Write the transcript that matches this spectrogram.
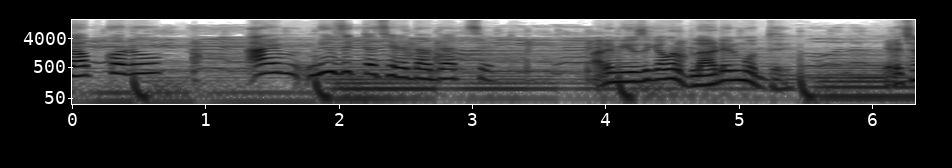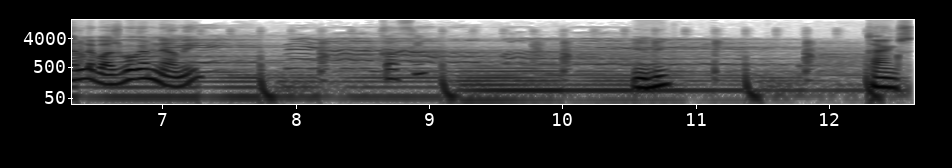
জব করো আর মিউজিকটা ছেড়ে দাও দ্যাটস ইট আরে মিউজিক আমার ব্লাডের মধ্যে। এটা ছাড়লে বাসবো কেমনে আমি? কফি হুম থ্যাঙ্কস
